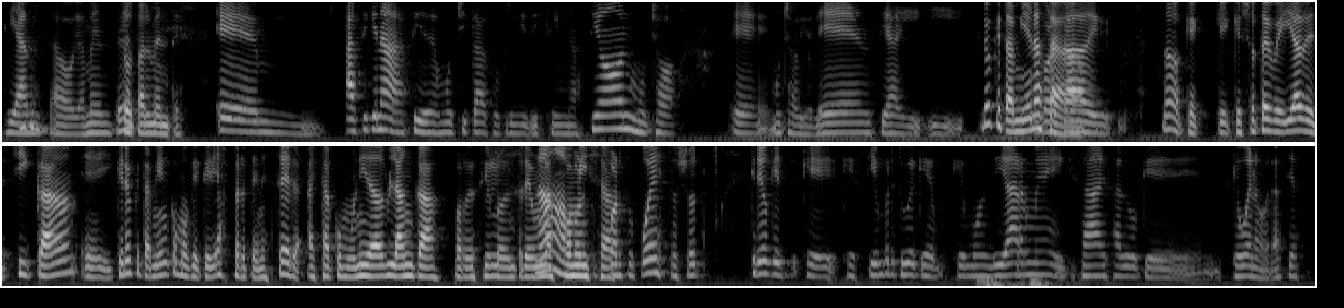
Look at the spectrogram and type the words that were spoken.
crianza obviamente. Totalmente. Eh, así que nada, sí, desde muy chica sufrí discriminación, mucho, eh, mucha violencia y, y Creo que también hasta... de- No, que, que, que yo te veía de chica eh, y creo que también como que querías pertenecer a esta comunidad blanca, por decirlo entre unas No, por- comillas. Por, supuesto, yo creo que, que- siempre tuve que, moldearme y quizá es algo que, que bueno, gracias,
